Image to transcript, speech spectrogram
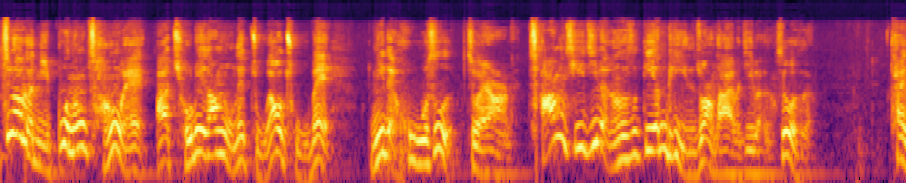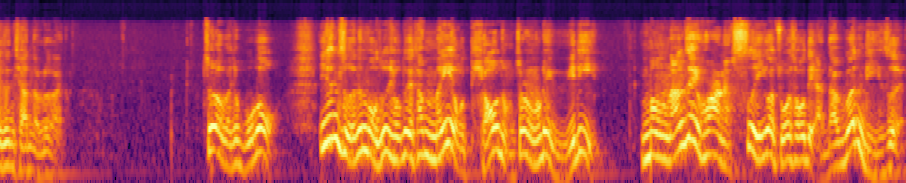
这个你不能成为啊球队当中的主要储备。你得忽视这样的，长期基本上都是 DNP 的状态吧，基本上是不是？泰森钱德勒的，这个就不够。因此呢，某支球队他没有调整阵容的余地。猛男这块呢是一个着手点，但问题是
